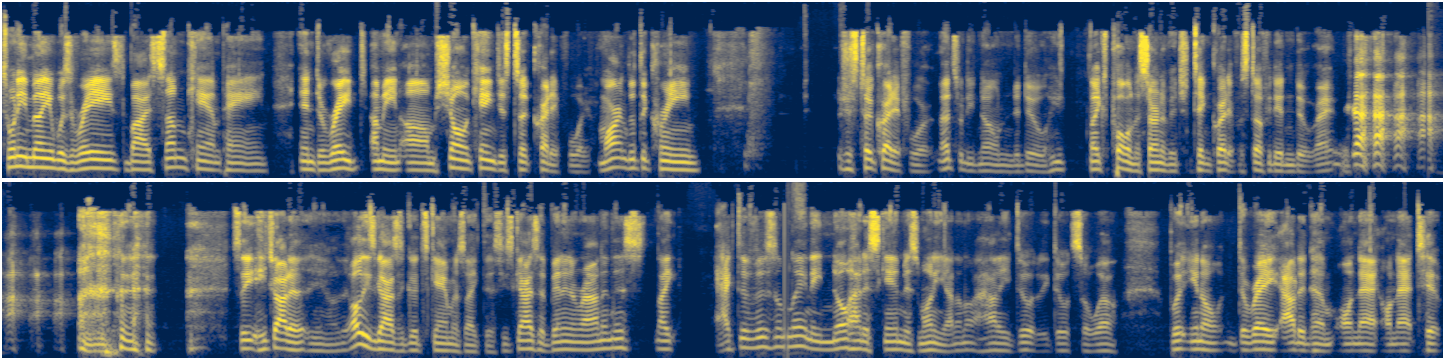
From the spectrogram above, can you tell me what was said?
20 million was raised by some campaign, and DeRay, I mean, um, Shaun King just took credit for it. Martin Luther Cream just took credit for it. That's what he's known to do. He likes pulling the Cernovich and taking credit for stuff he didn't do, right? so he, he tried to, you know, all these guys are good scammers like this. These guys have been in around in this like activism lane. They know how to scam this money. I don't know how they do it. They do it so well. But you know, DeRay outed him on that on that tip.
